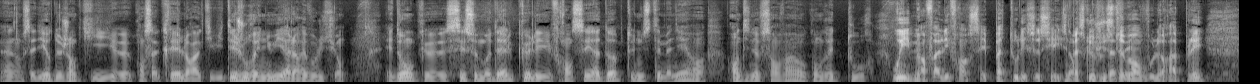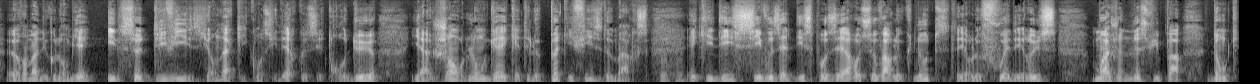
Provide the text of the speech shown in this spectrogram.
hein, c'est-à-dire de gens qui euh, consacraient leur activité jour et nuit à la révolution. Et donc, euh, c'est ce modèle que les Français adoptent d'une certaine manière en, 1920 au Congrès de Tours. Oui, mais enfin, les Français, pas tous les socialistes, parce que justement, vous le rappelez, Romain du Colombier, ils se divisent. Il y en a qui considèrent que c'est trop dur. Il y a Jean Longuet, qui était le petit-fils de Marx, mhm. et qui dit si vous êtes disposé à recevoir le Knut, c'est-à-dire le fouet des Russes, moi je ne le suis pas. Donc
